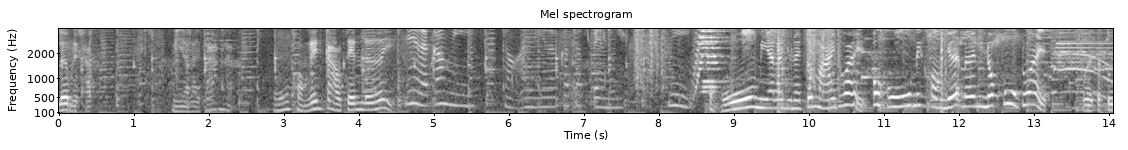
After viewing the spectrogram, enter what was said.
เริ่มเลยครับ มีอะไรบ้างอะโอ้ของเล่นเก่าเต็มเลย นี่แล้วก็มีสองอันนี้แล้วก็จะเป็นนี่โอ้โหมีอะไรอยู่ในต้นไม้ด้วย โอ้โหมีของเยอะเลยมีนกฮูกด้วย เปิดประตู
